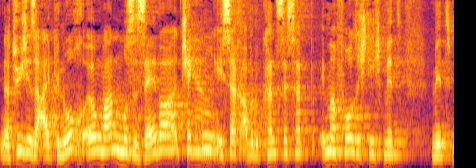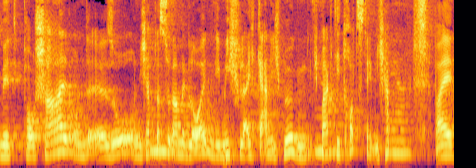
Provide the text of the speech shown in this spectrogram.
Natürlich ist er alt genug, irgendwann muss es selber checken. Ja. Ich sag, aber du kannst deshalb immer vorsichtig mit, mit, mit pauschal und äh, so. Und ich habe das sogar mit Leuten, die mich vielleicht gar nicht mögen. Ich mag die trotzdem. Ich habe, Ja. weil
